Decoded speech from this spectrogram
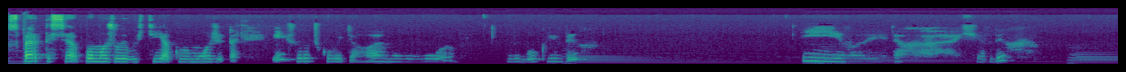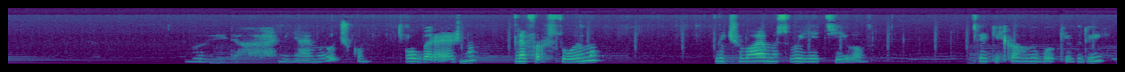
спертися по можливості, як ви можете. Іншу ручку витягаємо вгору. Глибокий вдих. І видих. Ще вдих. Видих. Міняємо ручку. Обережно, не форсуємо. Відчуваємо своє тіло. Декілька глибоких вдихів.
